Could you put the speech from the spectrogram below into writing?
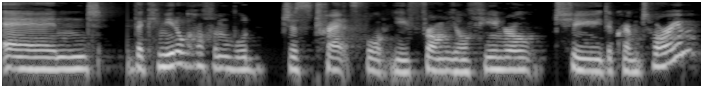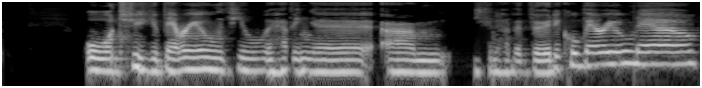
And the communal coffin would just transport you from your funeral to the crematorium or to your burial if you were having a, um, you can have a vertical burial now,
